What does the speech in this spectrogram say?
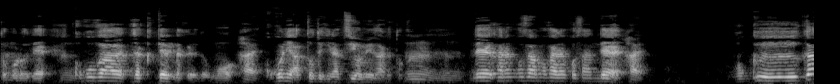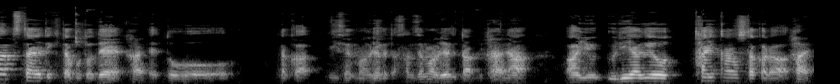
ところで、うんここが弱点だけれども、はいここに圧倒的な強みがあるとか。うん。うん。で、金子さんも金子さんで、はい。僕が伝えてきたことで、はいえっと、なんか2000万売り上げた、3000万売り上げたみたいな、ああいう売り上げを体感したから、はい。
